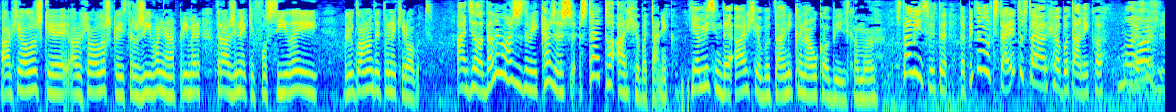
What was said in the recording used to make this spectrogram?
arheološke, arheološke istraživanja, na primjer traži neke fosile i ali uglavnom da je to neki robot. Anđela, da li možeš da mi kažeš šta je to arheobotanika? Ja mislim da je arheobotanika nauka o biljkama. Šta mislite? Da pitamo učiteljicu šta je arheobotanika? Može.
